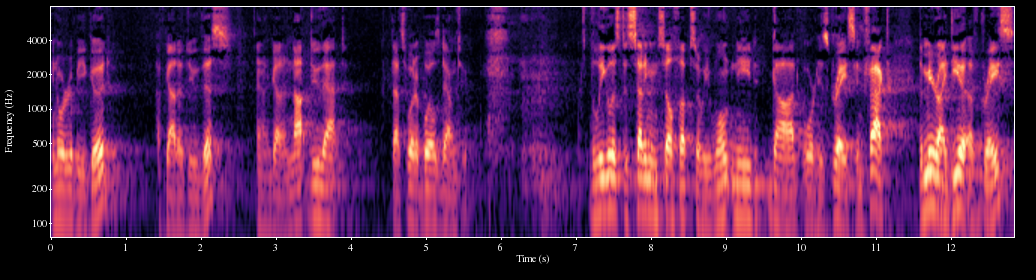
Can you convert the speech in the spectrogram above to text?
In order to be good, I've got to do this, and I've got to not do that. That's what it boils down to. The legalist is setting himself up so he won't need God or His grace. In fact, the mere idea of grace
